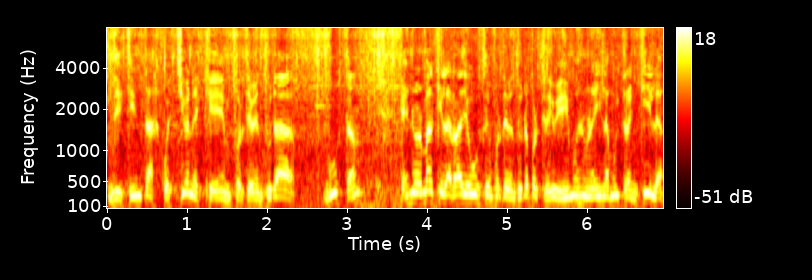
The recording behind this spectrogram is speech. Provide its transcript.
distintas cuestiones que en Fuerteventura gustan, es normal que la radio guste en Fuerteventura porque vivimos en una isla muy tranquila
